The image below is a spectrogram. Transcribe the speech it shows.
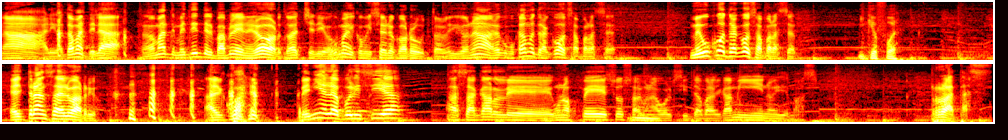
No, digo, tómatela. Tomate, metete el papel en el orto, H. Digo, ¿cómo es el comisario corrupto? Le digo, no, loco, buscame otra cosa para hacer. Me buscó otra cosa para hacer. ¿y qué fue? El tranza del barrio. al cual venía la policía a sacarle unos pesos, alguna bolsita para el camino y demás. Ratas,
